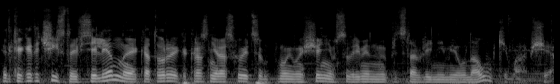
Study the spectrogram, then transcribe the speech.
Это какая-то чистая вселенная, которая как раз не расходится, по моим ощущениям, с современными представлениями о науке вообще.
